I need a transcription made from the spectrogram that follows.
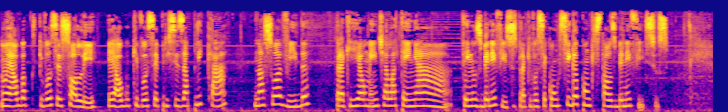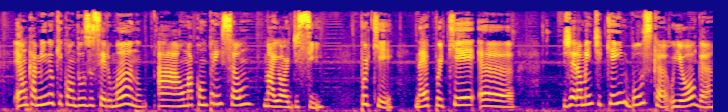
Não é algo que você só lê, é algo que você precisa aplicar na sua vida para que realmente ela tenha, tenha os benefícios, para que você consiga conquistar os benefícios. É um caminho que conduz o ser humano a uma compreensão maior de si. Por quê? Né? Porque uh, geralmente quem busca o yoga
